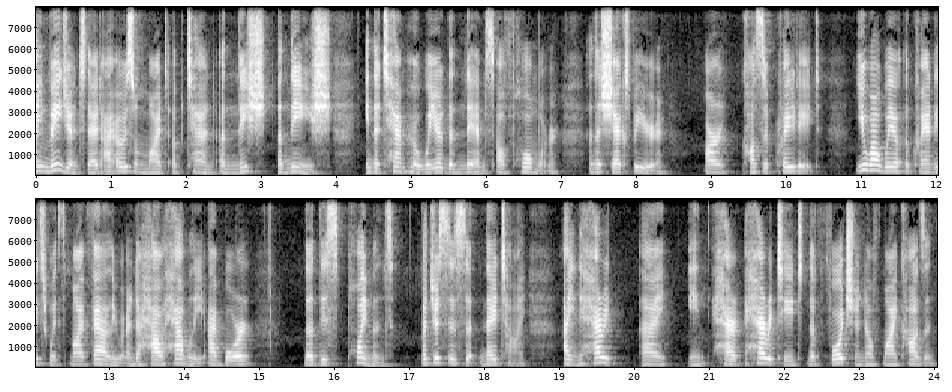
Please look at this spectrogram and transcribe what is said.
I imagined that I also might obtain a niche, a niche in the temple where the names of Homer and Shakespeare are consecrated. You are well acquainted with my failure and how heavily I bore the disappointment, but just as that time, I inherit I inherited the fortune of my cousin,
